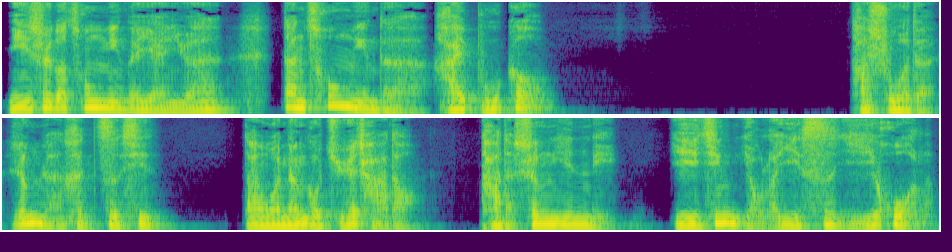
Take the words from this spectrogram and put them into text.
你是个聪明的演员，但聪明的还不够。”他说的仍然很自信，但我能够觉察到他的声音里已经有了一丝疑惑了。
